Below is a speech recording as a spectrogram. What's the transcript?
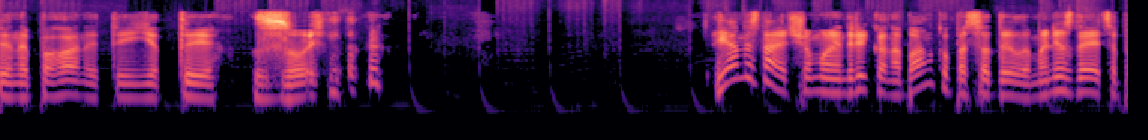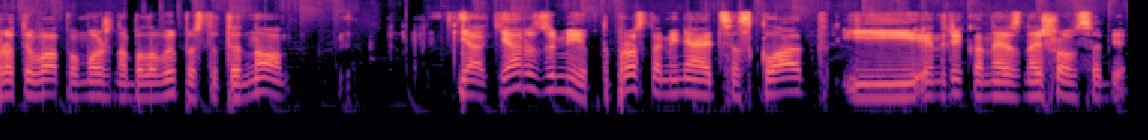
Ти непоганий, ти є ти, Зой. Я не знаю, чому Енріка на банку посадили. Мені здається, проти ВАПа можна було випустити, но. Як, я розумію, просто міняється склад, і Енріко не знайшов собі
